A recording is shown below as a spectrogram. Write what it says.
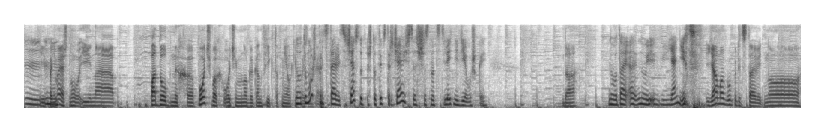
И Мгм. понимаешь, ну, и на подобных э, почвах очень много конфликтов мелких Ну, ты можешь представить сейчас, что, что ты встречаешься с 16-летней девушкой? Да. Ну, вот, а- а, ну, я нет. Я могу представить, но...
